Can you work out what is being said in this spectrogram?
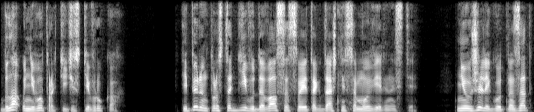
была у него практически в руках. Теперь он просто диву давался своей тогдашней самоуверенности. Неужели год назад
